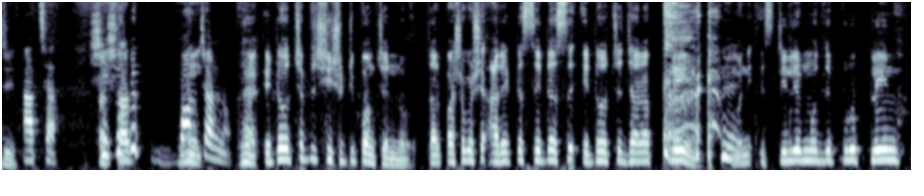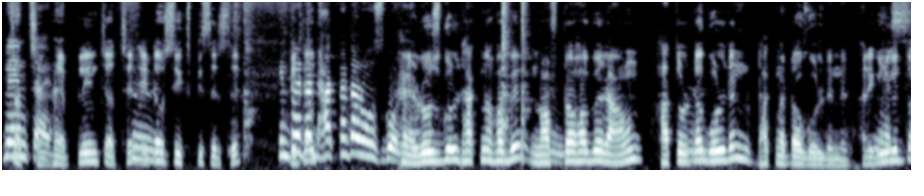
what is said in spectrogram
জি। আচ্ছা হ্যাঁ এটা হচ্ছে আপনার ছিষট্টি পঞ্চান্ন। তার পাশাপাশি আরেকটা সেট আছে এটা হচ্ছে যারা প্লেন মানে স্টিলের মধ্যে পুরো প্লেন চাচ্ছেন। হ্যাঁ প্লেন চাচ্ছেন এটাও সিক্স পিসের সেট কিন্তু এটা ঢাকনাটা রোজ গোল্ড হ্যাঁ রোজ গোল্ড ঢাকনা হবে নফটাও হবে রাউন্ড হাতলটা গোল্ডেন ঢাকনাটাও গোল্ডেনের আর এগুলো কিন্তু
